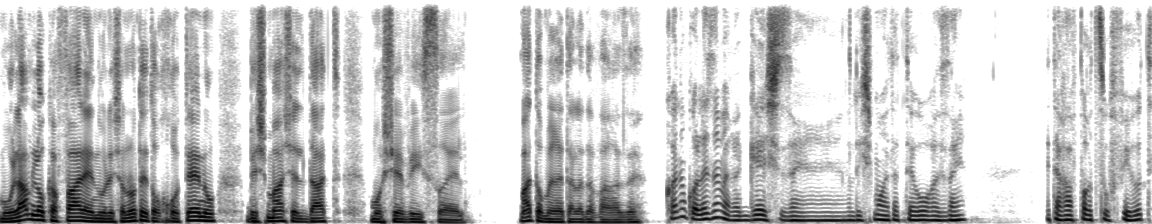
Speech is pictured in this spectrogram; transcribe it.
מעולם לא כפה עלינו לשנות את אורחותינו בשמה של דת משה וישראל. מה את אומרת על הדבר הזה? קודם כל, איזה מרגש זה לשמוע את התיאור הזה, את הרב פרצופיות.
